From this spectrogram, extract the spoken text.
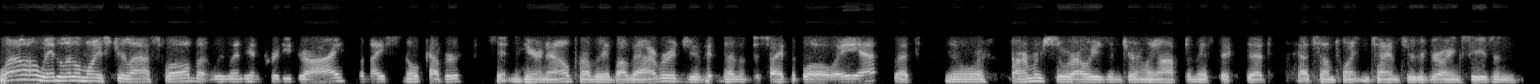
Well, we had a little moisture last fall, but we went in pretty dry. A nice snow cover sitting here now, probably above average if it doesn't decide to blow away yet. But, you know, we're farmers, so we're always internally optimistic that at some point in time through the growing season,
